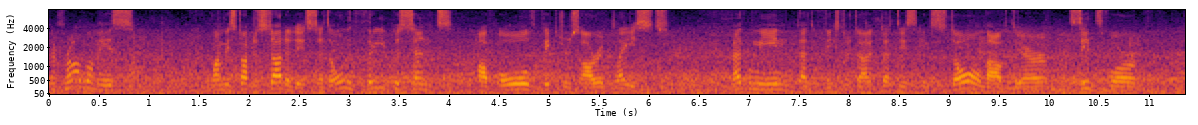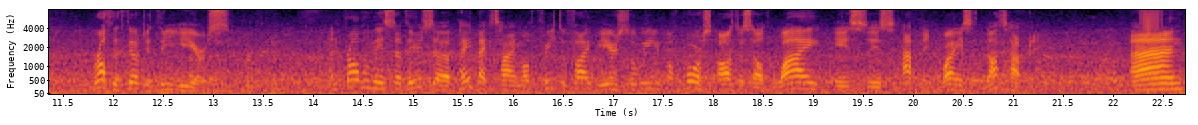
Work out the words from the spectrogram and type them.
the problem is when we started to study this that only 3% of all fixtures are replaced. That would mean that the fixture that, that is installed out there sits for roughly 33 years. And the problem is that there is a payback time of three to five years, so we of course ask ourselves, why is this happening? Why is it not happening? And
